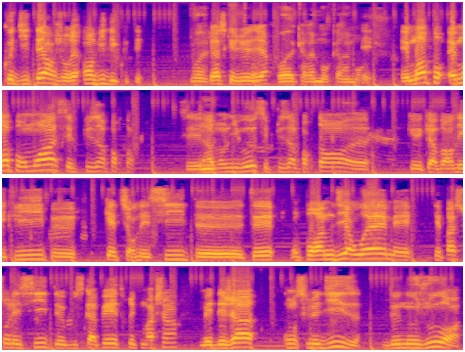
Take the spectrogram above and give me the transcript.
qu'auditeur, j'aurais envie d'écouter. Ouais. Tu vois ce que je veux dire? Ouais, carrément, carrément. Et moi, pour, et moi, pour moi, c'est le plus important. C'est Mm. à mon niveau, c'est plus important euh, que qu'avoir des clips, euh, qu'être sur des sites. Euh, on pourra me dire ouais, mais t'es pas sur les sites, euh, Bouscapé, trucs machin. Mais déjà, qu'on se le dise, de nos jours,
